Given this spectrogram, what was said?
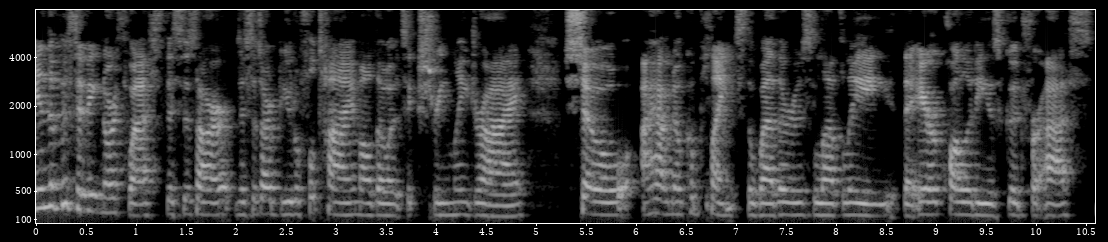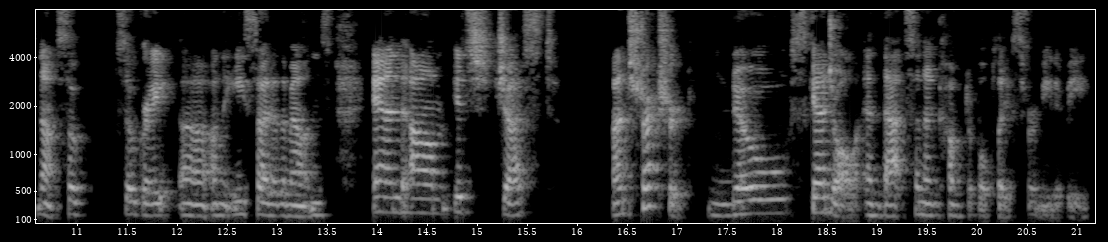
in the Pacific Northwest, this is our this is our beautiful time, although it's extremely dry. So I have no complaints. The weather is lovely. The air quality is good for us. Not so so great uh, on the east side of the mountains, and um, it's just unstructured, no schedule, and that's an uncomfortable place for me to be.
